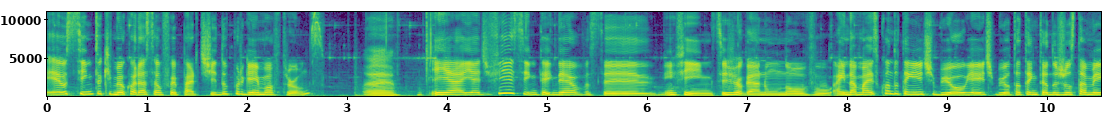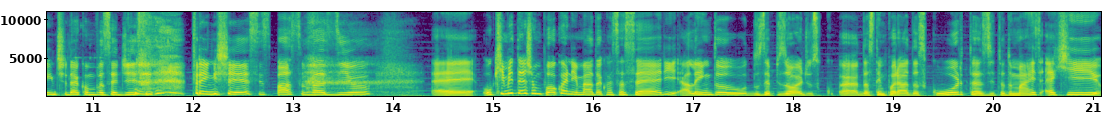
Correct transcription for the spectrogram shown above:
eu sinto que meu coração foi partido por Game of Thrones. É. E aí é difícil, entendeu? Você, enfim, se jogar num novo. Ainda mais quando tem HBO e a HBO tá tentando justamente, né, como você disse, preencher esse espaço vazio. É, o que me deixa um pouco animada com essa série, além do- dos episódios, ah, das temporadas curtas e tudo mais, é que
